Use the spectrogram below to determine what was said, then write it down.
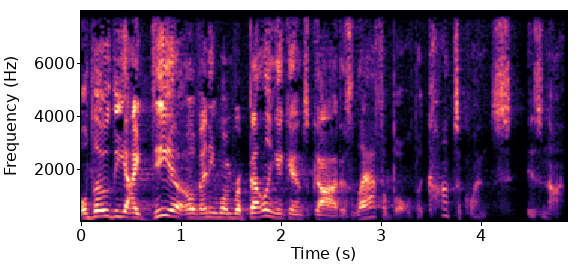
Although the idea of anyone rebelling against God is laughable, the consequence is not.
